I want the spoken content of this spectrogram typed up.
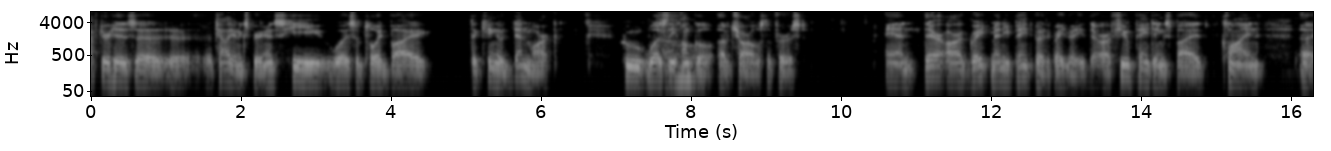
after his uh, uh, Italian experience, he was employed by the King of Denmark, who was the Oh. uncle of Charles the First. And there are a great many paint, a great many. There are a few paintings by Cleyn uh,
